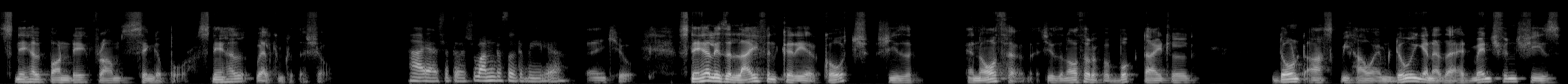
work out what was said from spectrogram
Snehal Ponde from Singapore. Snehal, welcome to the show. Hi, Ashutosh. Wonderful to be here. Thank you. Snehal is a life and career coach. She's a, an author. She's an author of a book titled Don't Ask Me How I'm Doing. And as I had mentioned, she's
